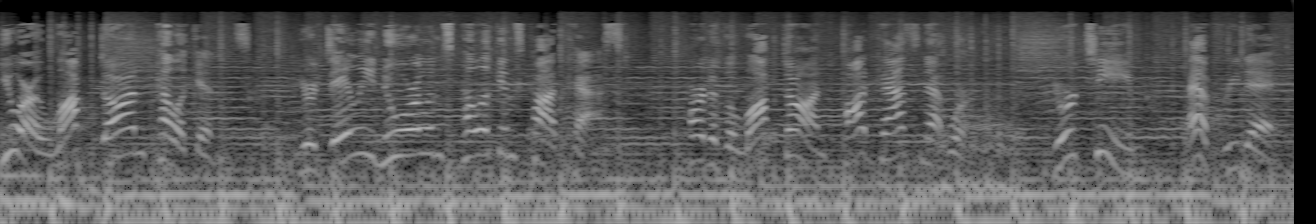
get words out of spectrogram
You are Locked On Pelicans, your daily New Orleans Pelicans podcast, part of the Locked On Podcast Network. Your team every day.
